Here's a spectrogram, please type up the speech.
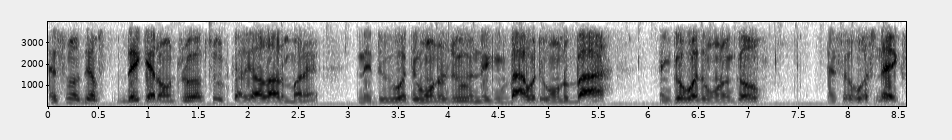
And some of them, they get on drugs too because they got a lot of money and they do what they want to do and they can buy what they want to buy and go where they want to go. And so what's next?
